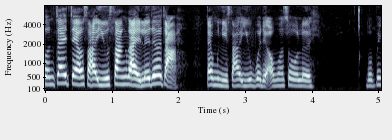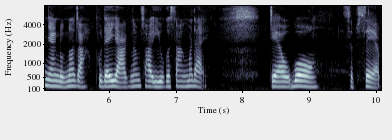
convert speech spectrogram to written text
สนใจแจวสาวอิวสั่งได้เลยเด้อจ้าแต่มื้อนี้สาวอิวบ่ได้เอามาโซเลยบ่เป็นหยังดอกเนาะจ้าผู้ใดอยากนํสาวอิวก็สั่งมาได้แจวบองแซ่บ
